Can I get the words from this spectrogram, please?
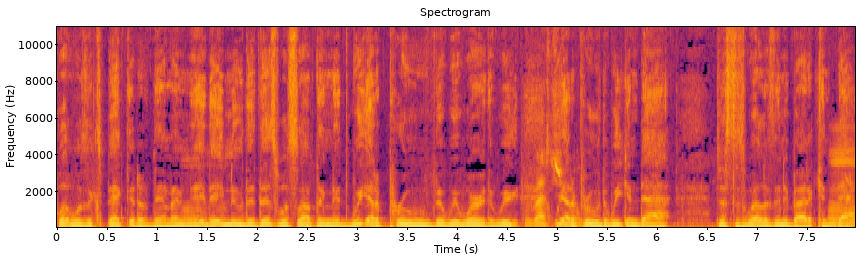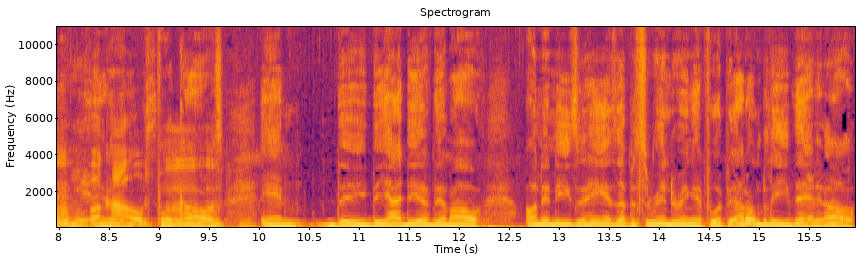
what was expected of them. I mean, they, they knew that this was something that we got to prove that we're worthy. We That's we got to prove that we can die just as well as anybody can die For a you know, cause. For a Mhm. cause, and the the idea of them all on their knees and hands up and surrendering at Fort. Pitt, I don't believe that at all.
